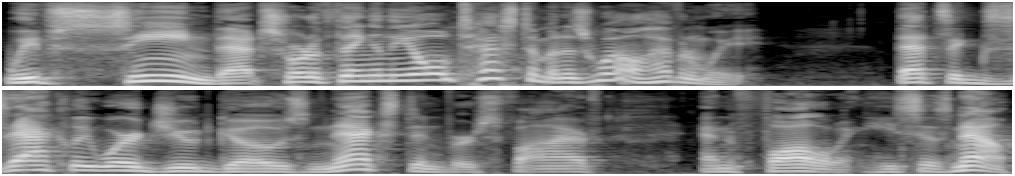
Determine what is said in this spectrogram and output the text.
we've seen that sort of thing in the Old Testament as well, haven't we? That's exactly where Jude goes next in verse 5 and following. He says, Now,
